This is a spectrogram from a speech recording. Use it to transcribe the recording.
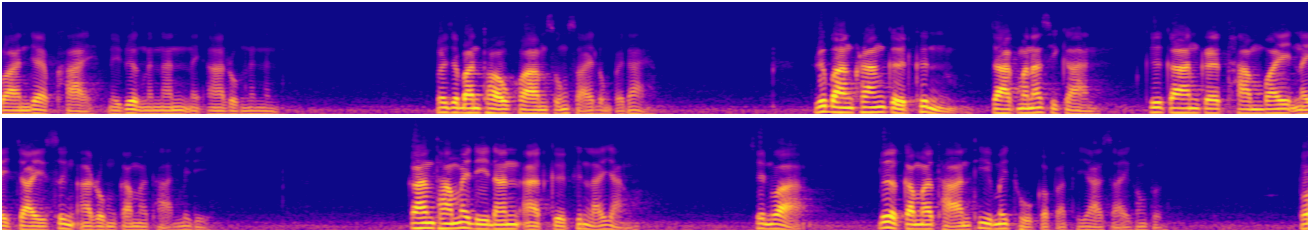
วานแยบคายในเรื่องนั้น ๆ ในอารมณ์นั้น ๆ ก็จะบรรเทาความสงสัยลงไปได้ หรือบางครั้งเกิดขึ้นจากมนสิการ คือการกระทำไว้ในใจซึ่งอารมณ์กรรมฐานไม่ดี การทำไม่ดีนั้นอาจเกิดขึ้นหลายอย่าง เช่นว่าเลือกกรรมฐานที่ไม่ถูกกับอัธยาศัยของตน พอ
